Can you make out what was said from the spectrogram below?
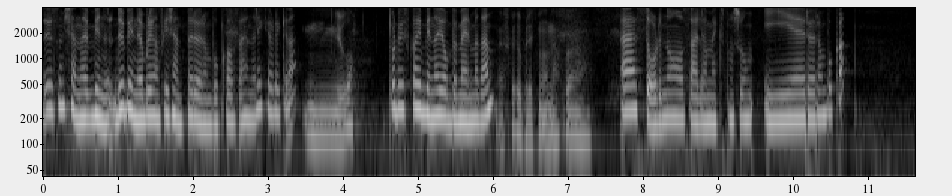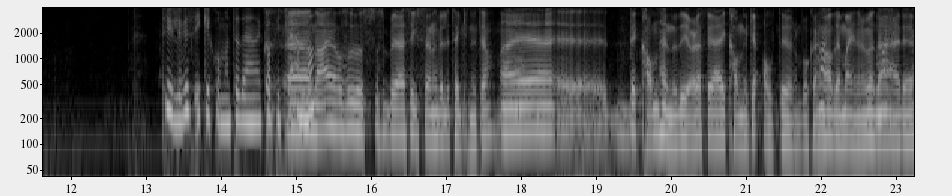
Du, som kjenner, begynner, du begynner å bli ganske kjent med rørhåndboka også, Henrik? gjør du ikke det? Mm, jo da, For du skal begynne å jobbe mer med den. jeg skal jobbe litt med den, ja. Så, Eh, står det noe særlig om ekspansjon i rørhåndboka? Tydeligvis ikke kommet til det kapitlet Eh, ennå. nei, og så ble jeg sikkert seende veldig tenkende ut, ja. Eh, det kan hende de gjør det, for jeg kan ikke alltid Rørenboka ennå. Nei. Det må jeg innrømme. Det er eh,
